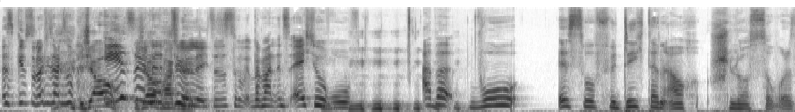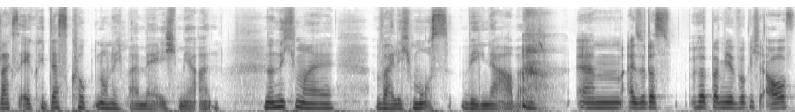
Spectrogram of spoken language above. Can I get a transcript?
Es gibt so Leute, die sagen so, Ich auch, Esel ich auch, natürlich. Das ist so, wenn man ins Echo ruft. Aber wo ist so für dich dann auch Schluss, so, wo du sagst, ey, okay, das guckt noch nicht mal mehr ich mir an. Noch nicht mal, weil ich muss, wegen der Arbeit. Ähm, also das hört bei mir wirklich auf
